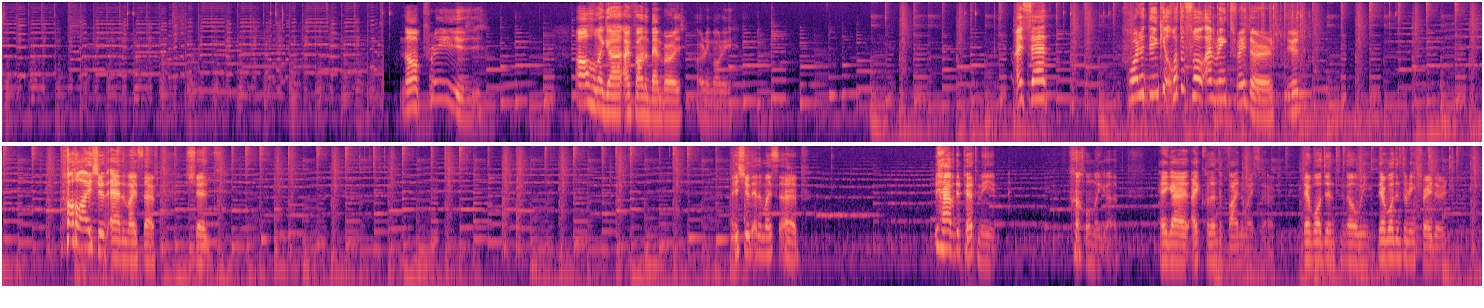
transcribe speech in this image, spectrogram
No, please. Oh my god, I found a Bamber. Holy moly. I said... What are you thinking? What the fuck? I'm Link Trader, dude. Oh, I should add myself. Shit. I should add myself. You have to pet me. oh my god. Hey guys, I couldn't find myself. There wasn't no ring there wasn't a ring trader.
